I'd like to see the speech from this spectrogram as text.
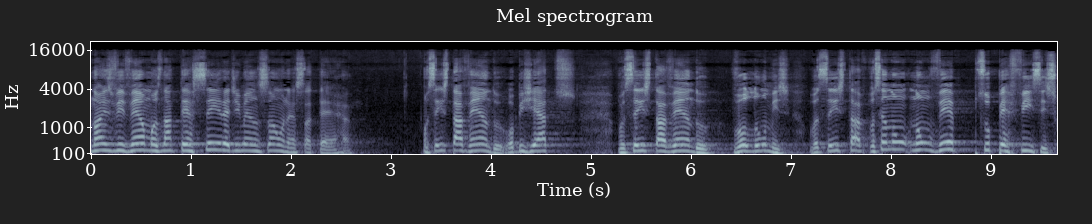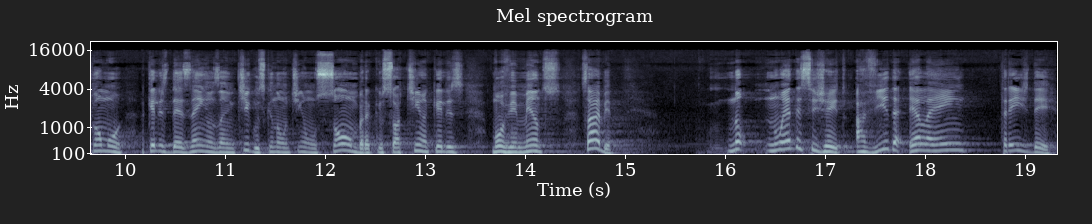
nós vivemos na terceira dimensão nessa terra. Você está vendo objetos, você está vendo volumes, você, está, você não, não vê superfícies como aqueles desenhos antigos que não tinham sombra, que só tinham aqueles movimentos, sabe? Não, não é desse jeito. A vida ela é em 3D,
